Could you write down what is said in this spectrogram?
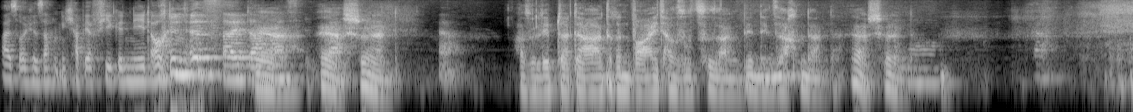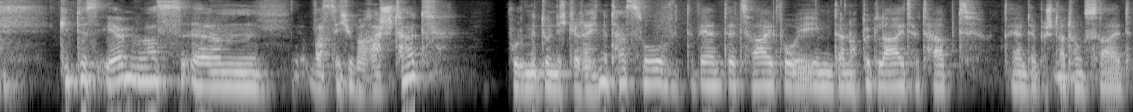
all solche Sachen. Ich habe ja viel genäht, auch in der Zeit damals. Ja, ja, schön. Ja. Also lebt er da drin weiter sozusagen in den Sachen dann. Ja, schön. Genau. Ja. Gibt es irgendwas, ähm, was dich überrascht hat, womit du nicht gerechnet hast, so während der Zeit, wo ihr ihn dann noch begleitet habt, während der Bestattungszeit?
